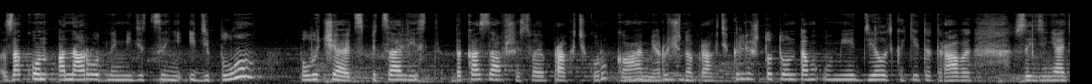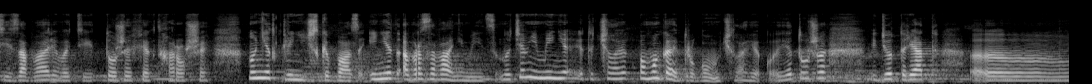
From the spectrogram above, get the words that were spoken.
закон о народной медицине и диплом – получает специалист, доказавший свою практику руками, ручной практикой, или что-то он там умеет делать, какие-то травы соединять и заваривать, и тоже эффект хороший. Но нет клинической базы и нет образования медицины. Но тем не менее этот человек помогает другому человеку. И это уже идет ряд э,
